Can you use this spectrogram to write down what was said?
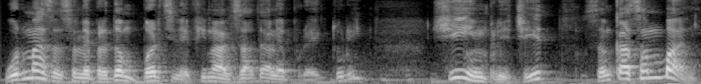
urmează să le predăm părțile finalizate ale proiectului și implicit să încasăm bani.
